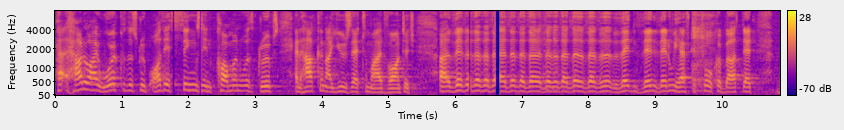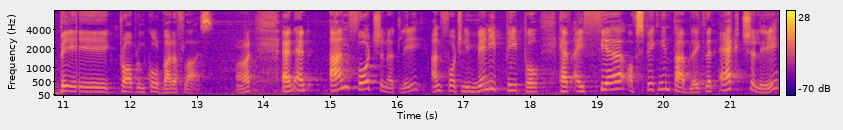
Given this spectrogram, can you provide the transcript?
how, how, do I work with this group? Are there things in common with groups, and how can I use that to my advantage? then, we have to talk about that big problem called butterflies, all right? And, and unfortunately, unfortunately, many people have a fear of speaking in public that actually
